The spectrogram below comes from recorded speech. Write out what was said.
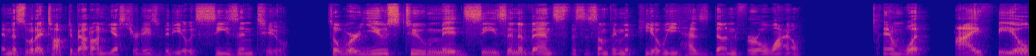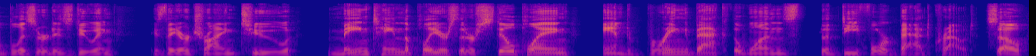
and this is what I talked about on yesterday's video, is season two. So we're used to mid-season events. This is something that PoE has done for a while. And what I feel Blizzard is doing is they are trying to maintain the players that are still playing and bring back the ones the D4 bad crowd. So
